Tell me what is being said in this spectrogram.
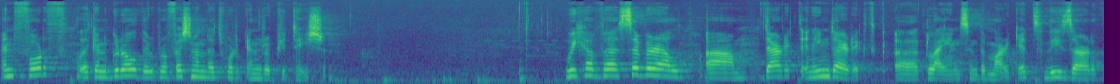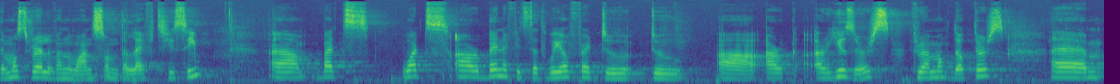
And fourth, they can grow their professional network and reputation. We have uh, several um, direct and indirect uh, clients in the market. These are the most relevant ones on the left, you see. Um, but what are benefits that we offer to, to uh, our, our users through Among Doctors? Um,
